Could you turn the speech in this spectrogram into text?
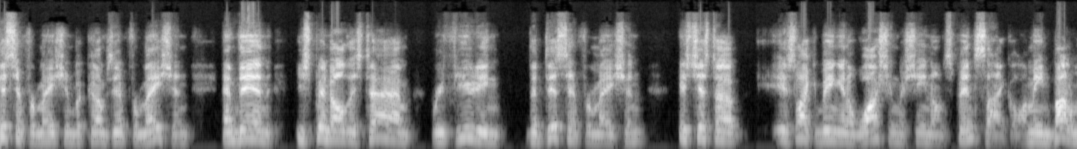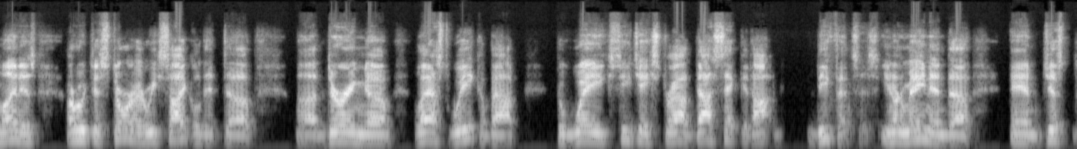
disinformation becomes information, and then you spend all this time refuting the disinformation. It's just a it's like being in a washing machine on spin cycle. I mean, bottom line is, I wrote this story, I recycled it uh, uh, during uh, last week about the way C.J. Stroud dissected defenses. You know what I mean? And uh, and just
